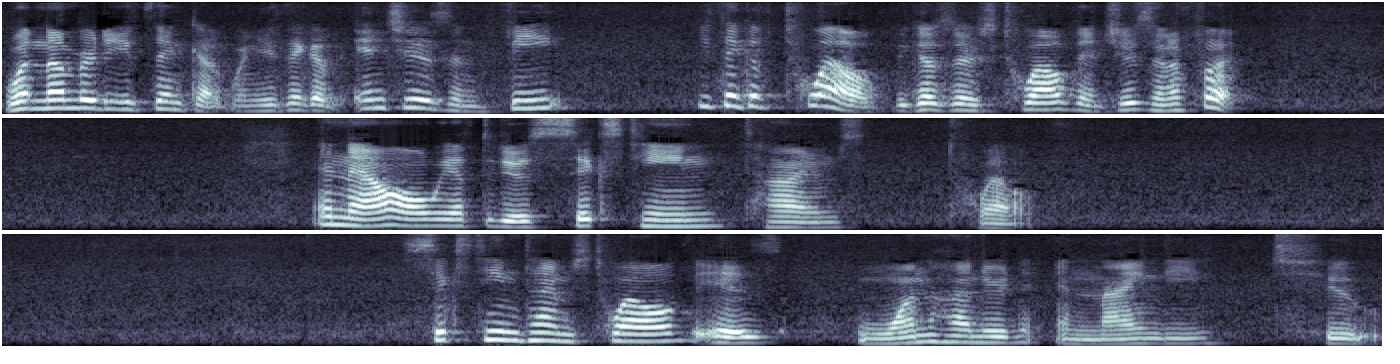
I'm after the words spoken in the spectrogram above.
What number do you think of when you think of inches and feet? you think of 12 because there's 12 inches in a foot. And now all we have to do is 16 times 12. 16 times 12 is 192.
